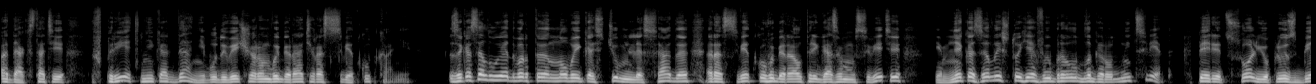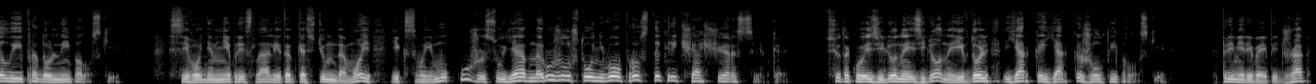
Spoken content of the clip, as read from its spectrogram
А да, кстати, впредь никогда не буду вечером выбирать расцветку ткани. Заказал у Эдварда новый костюм для сада, расцветку выбирал при газовом свете, и мне казалось, что я выбрал благородный цвет, перед солью плюс белые продольные полоски. Сегодня мне прислали этот костюм домой, и к своему ужасу я обнаружил, что у него просто кричащая расцветка. Все такое зеленое-зеленое и вдоль ярко-ярко-желтые полоски. Примеривая пиджак,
